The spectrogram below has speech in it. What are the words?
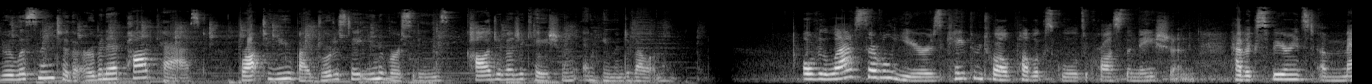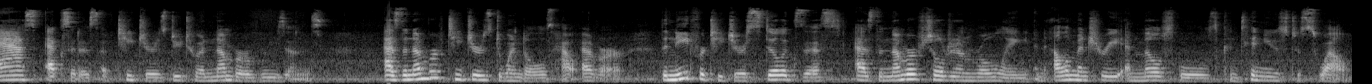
You're listening to the Urban Ed Podcast, brought to you by Georgia State University's College of Education and Human Development. Over the last several years, K 12 public schools across the nation have experienced a mass exodus of teachers due to a number of reasons. As the number of teachers dwindles, however, the need for teachers still exists as the number of children enrolling in elementary and middle schools continues to swell.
